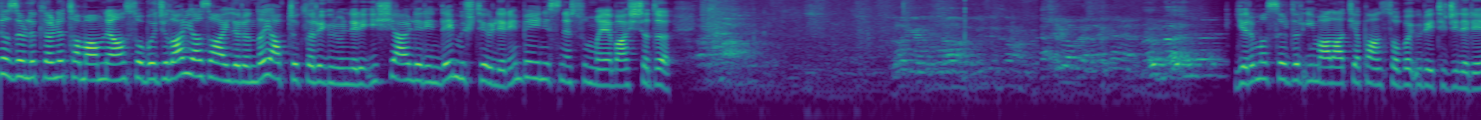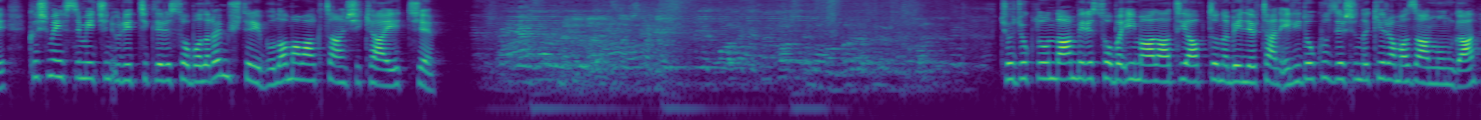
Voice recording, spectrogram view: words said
hazırlıklarını tamamlayan sobacılar yaz aylarında yaptıkları ürünleri iş yerlerinde müşterilerin beğenisine sunmaya başladı. Yarım asırdır imalat yapan soba üreticileri, kış mevsimi için ürettikleri sobalara müşteri bulamamaktan şikayetçi. Çocukluğundan beri soba imalatı yaptığını belirten 59 yaşındaki Ramazan Mungan,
